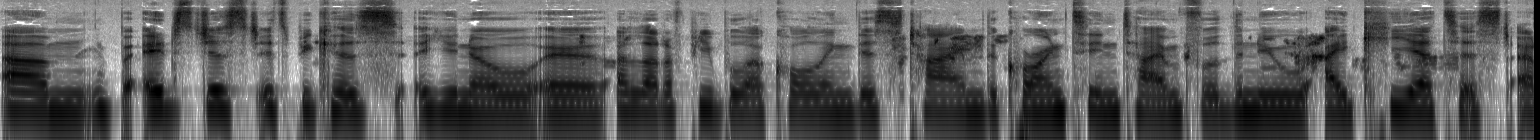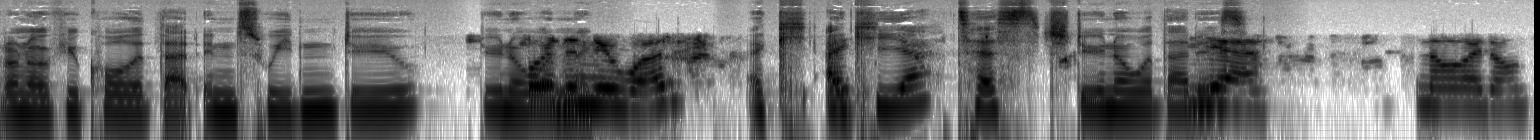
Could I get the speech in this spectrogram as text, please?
Um, but it's just it's because you know uh, a lot of people are calling this time the quarantine time for the new IKEA test. I don't know if you call it that in Sweden. Do you? Do you know For what the new what? Ike- IKEA test? Do you know what that is? Yeah. No, I don't.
